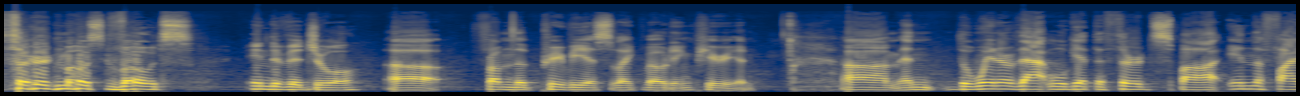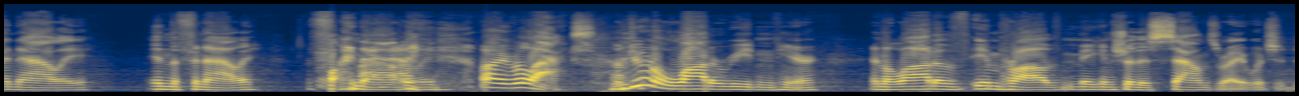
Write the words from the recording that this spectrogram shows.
third most votes individual uh, from the previous like voting period, um, and the winner of that will get the third spot in the finale. In the finale, finale. Finale. All right, relax. I'm doing a lot of reading here and a lot of improv, making sure this sounds right, which it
